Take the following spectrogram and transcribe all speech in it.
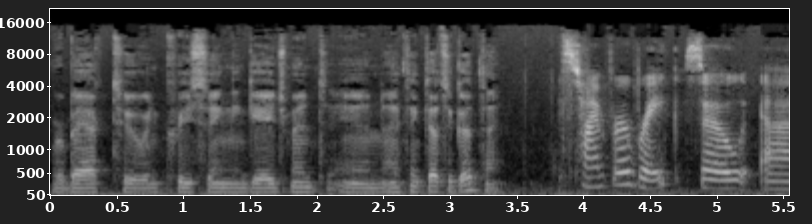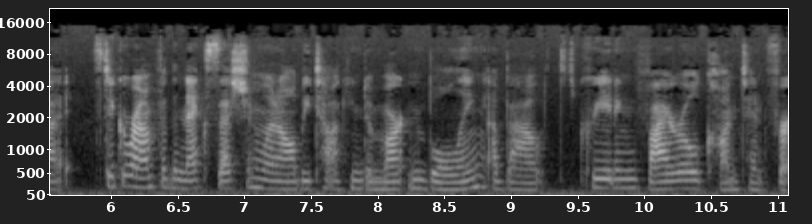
We're back to increasing engagement, and I think that's a good thing. It's time for a break, so uh, stick around for the next session when I'll be talking to Martin Bowling about creating viral content for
